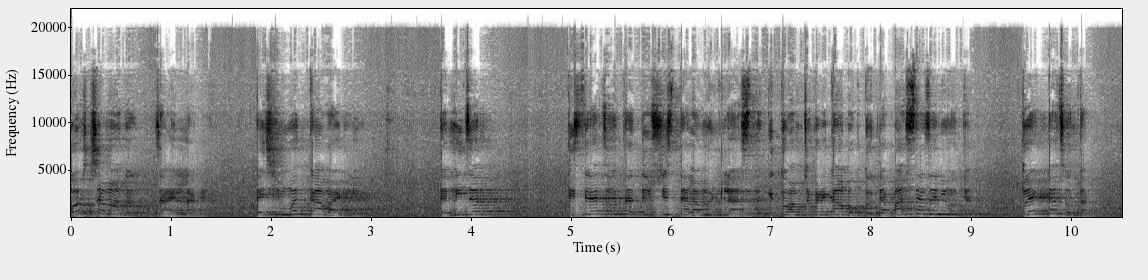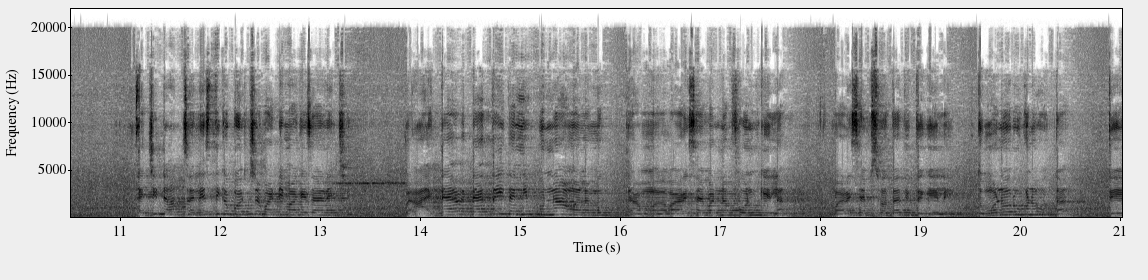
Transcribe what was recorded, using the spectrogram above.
बसच्या मागं जायला लागला त्याची हिंमत का वाढली त्यांनी जर तिसऱ्या चौथ्या दिवशीच त्याला म्हटलं असतं की तू आमच्याकडे का बघतो त्या पाच सहा जणी होत्या तो एकटाच होता त्याची टाप झाली असती का बसच्या पाठीमागे जाण्याची पण आ- त्या त्यातही त्यांनी पुन्हा आम्हाला मग आम- वारे साहेबांना फोन केला वारे साहेब स्वतः तिथे गेले तो मनोरुग्ण होता ते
